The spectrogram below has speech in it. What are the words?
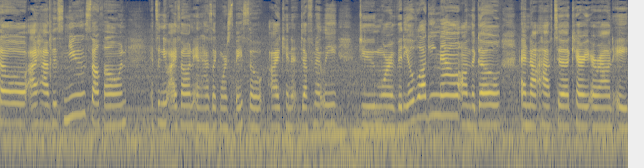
So I have this new cell phone. It's a new iPhone and has like more space so I can definitely do more video vlogging now on the go and not have to carry around a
